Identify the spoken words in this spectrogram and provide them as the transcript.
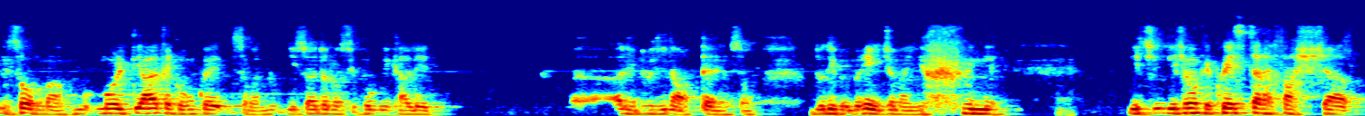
insomma, molti altri comunque, insomma, di solito non si pubblica alle, alle 2 di notte, insomma, 2 di pomeriggio meglio, quindi dic- diciamo che questa è la fascia,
